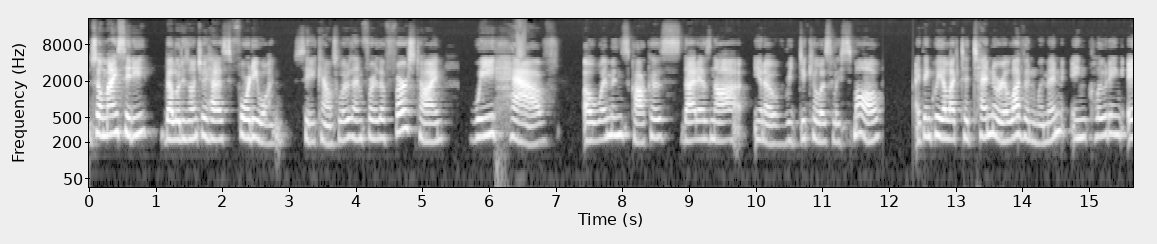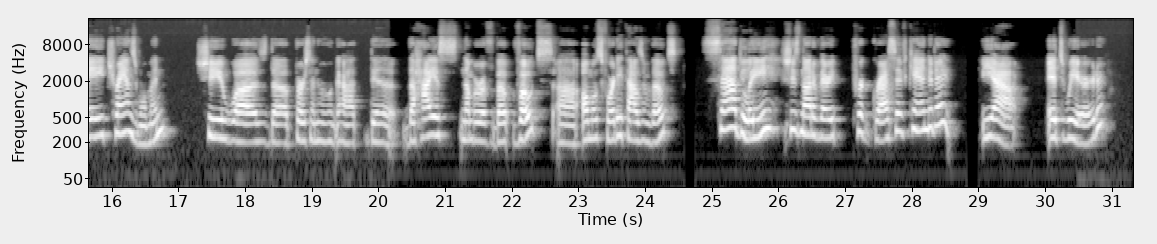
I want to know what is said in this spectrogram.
So my city, Belo Horizonte, has 41 city councilors, and for the first time, we have a women's caucus that is not, you know, ridiculously small. I think we elected 10 or 11 women, including a trans woman. She was the person who got the, the highest number of vo- votes, uh, almost 40,000 votes. Sadly, she's not a very progressive candidate. Yeah, it's weird.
